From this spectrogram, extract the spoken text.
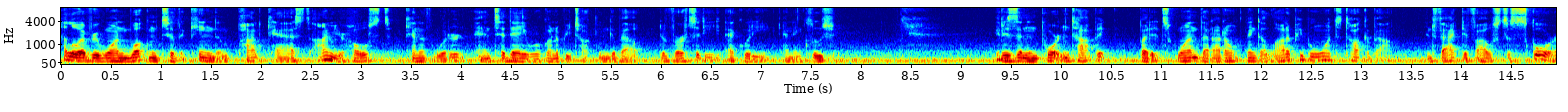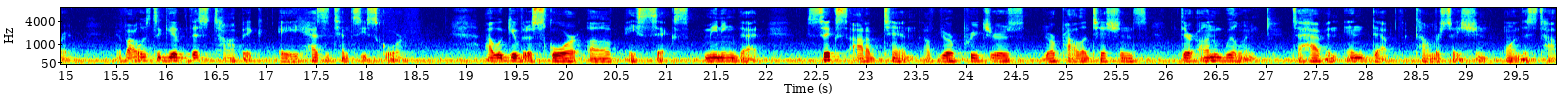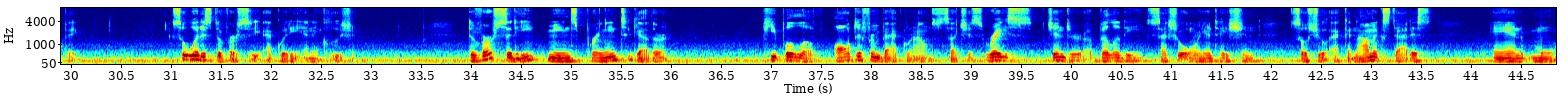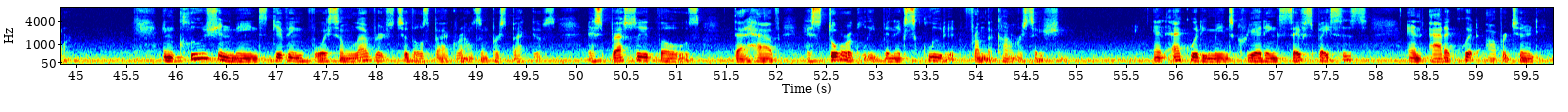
Hello, everyone. Welcome to the Kingdom Podcast. I'm your host, Kenneth Woodard, and today we're going to be talking about diversity, equity, and inclusion. It is an important topic, but it's one that I don't think a lot of people want to talk about. In fact, if I was to score it, if I was to give this topic a hesitancy score, I would give it a score of a six, meaning that six out of 10 of your preachers, your politicians, they're unwilling to have an in depth conversation on this topic. So, what is diversity, equity, and inclusion? Diversity means bringing together people of all different backgrounds, such as race, gender, ability, sexual orientation, socioeconomic status, and more. Inclusion means giving voice and leverage to those backgrounds and perspectives, especially those that have historically been excluded from the conversation. And equity means creating safe spaces and adequate opportunity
